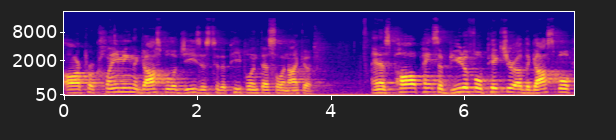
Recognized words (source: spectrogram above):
are proclaiming the gospel of Jesus to the people in Thessalonica. And as Paul paints a beautiful picture of the gospel,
